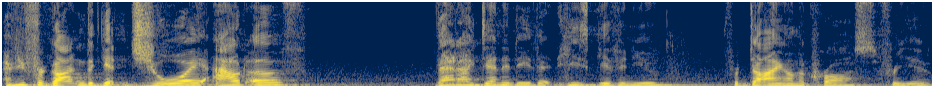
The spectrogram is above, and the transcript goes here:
have you forgotten to get joy out of that identity that he's given you for dying on the cross for you?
